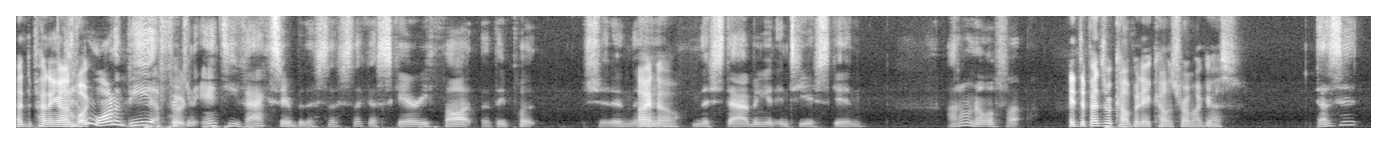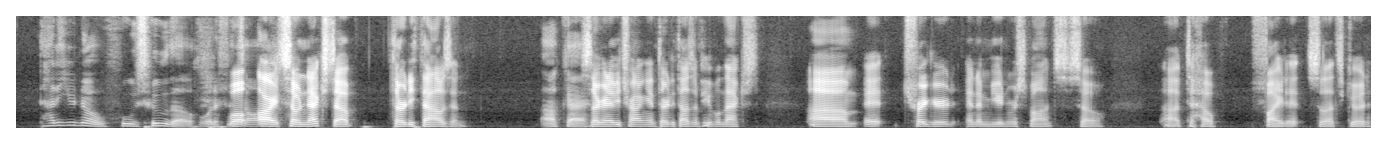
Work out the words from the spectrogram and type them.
Uh, depending I on what don't want to be a freaking anti-vaxxer, but it's just like a scary thought that they put shit in there. I know. And they're stabbing it into your skin. I don't know if I, it depends what company it comes from. I guess. does it. How do you know who's who though? What if it's Well, all, all right. So next up, thirty thousand. Okay. So they're going to be trying in 30,000 people next. Um, it triggered an immune response, so uh, to help fight it. So that's good.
